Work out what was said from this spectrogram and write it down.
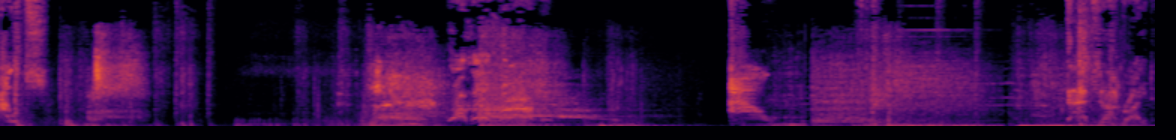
Ouch! Ow! That's not right.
